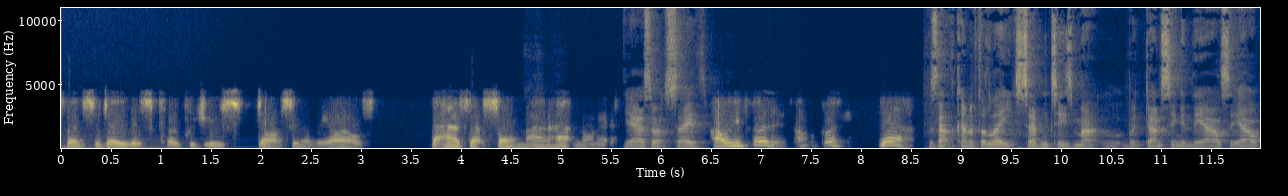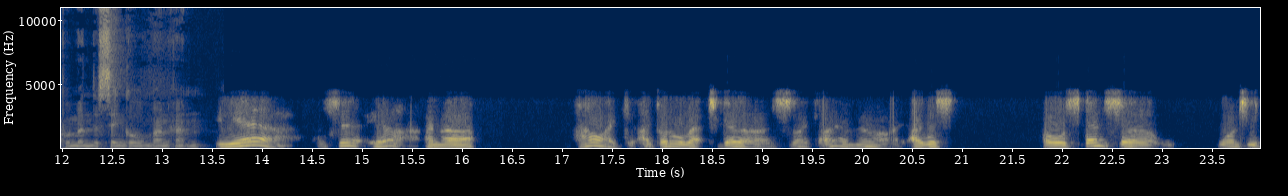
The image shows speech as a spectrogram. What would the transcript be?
Spencer Davis co-produced Dancing on the Aisles that has that song Manhattan on it. Yeah, so I'd say Oh, you've heard it? Oh, great. Yeah, was that kind of the late seventies, Matt, with Dancing in the Aisles, the album, and the single Manhattan. yeah, that's it. Yeah, and uh, how I I got all that together, it's like I don't know. I, I was, oh, Spencer wanted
